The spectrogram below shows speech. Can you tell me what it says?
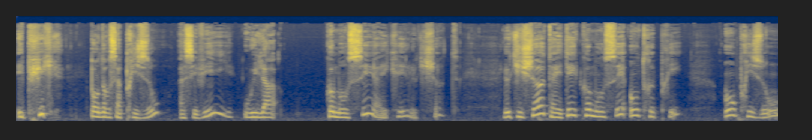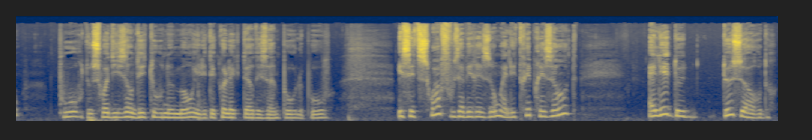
et puis pendant sa prison à Séville, où il a commencé à écrire le Quichotte. Le Quichotte a été commencé, entrepris, en prison, pour de soi-disant détournements. Il était collecteur des impôts, le pauvre. Et cette soif, vous avez raison, elle est très présente. Elle est de deux ordres.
